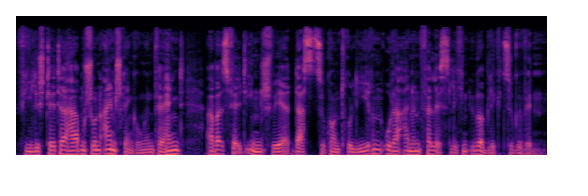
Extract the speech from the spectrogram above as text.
Viele Städte haben schon Einschränkungen verhängt, aber es fällt ihnen schwer, das zu kontrollieren kontrollieren oder einen verlässlichen Überblick zu gewinnen.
